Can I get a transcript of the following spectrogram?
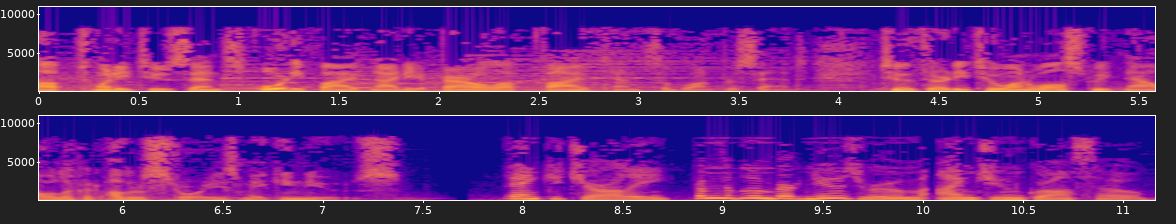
up 22 cents, 45.90 a barrel, up five tenths of 1%. 232 on Wall Street. Now a look at other stories making news. Thank you, Charlie. From the Bloomberg Newsroom, I'm June Grosso.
